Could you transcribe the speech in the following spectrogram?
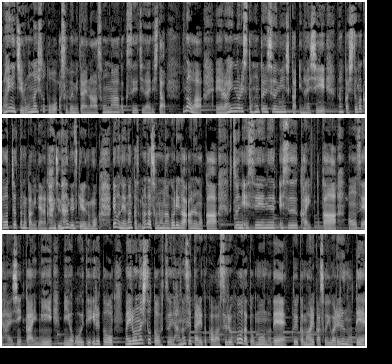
毎日いろんな人と遊ぶみたいなそんな学生時代でした。今は、えー、LINE のリスト本当に数人しかいないしなんか人が変わっちゃったのかみたいな感じなんですけれどもでもねなんかまだその名残があるのか普通に SNS 会とか、まあ、音声配信会に身を置いていると、まあ、いろんな人と普通に話せたりとかはする方だと思うのでというか周りからそう言われるので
